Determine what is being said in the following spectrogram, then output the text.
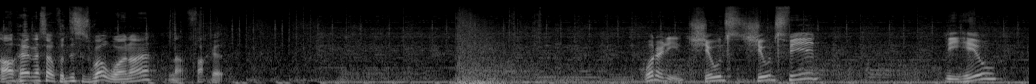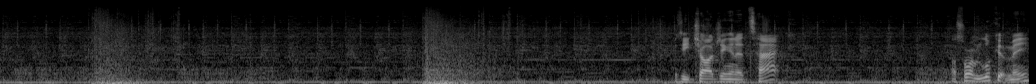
I'll hurt myself with this as well, won't I? No, fuck it. What did he? Shields, shield sphere? The heal? Is he charging an attack? I saw him look at me.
